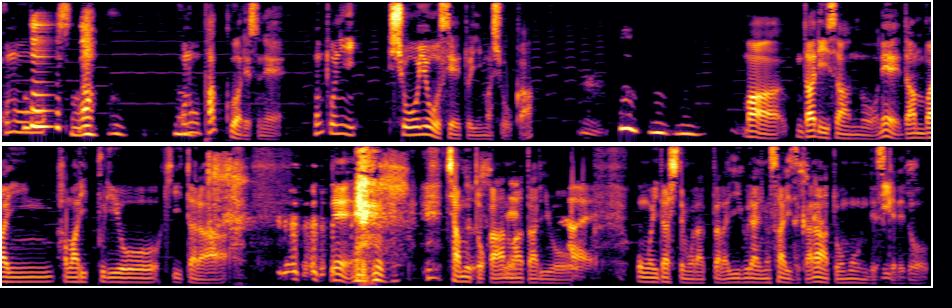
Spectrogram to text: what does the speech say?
この、ですね。このパックはですね、本当に小妖精と言いましょうか。うん。うんうんうんまあ、ダディさんのね、ダンバインハマりっぷりを聞いたら、ね、チャムとかあのあたりをはい。思い出してもらったらいいぐらいのサイズかなと思うんですけれど。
